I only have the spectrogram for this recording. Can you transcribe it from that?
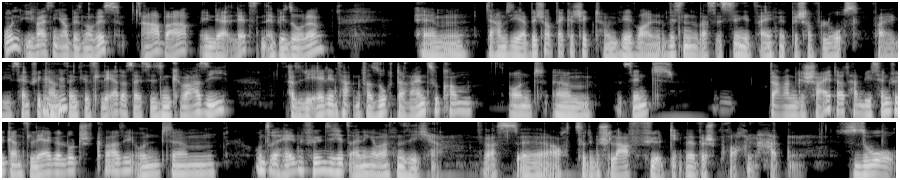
Und ich weiß nicht, ob ihr es noch wisst, aber in der letzten Episode, ähm, da haben sie ja Bischof weggeschickt und wir wollen wissen, was ist denn jetzt eigentlich mit Bischof los? Weil die Sentry Guns Mhm. sind jetzt leer, das heißt, sie sind quasi, also die Aliens hatten versucht, da reinzukommen und ähm, sind daran gescheitert, haben die Sentry Guns leer gelutscht quasi und ähm, unsere Helden fühlen sich jetzt einigermaßen sicher, was äh, auch zu dem Schlaf führt, den wir besprochen hatten. So,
